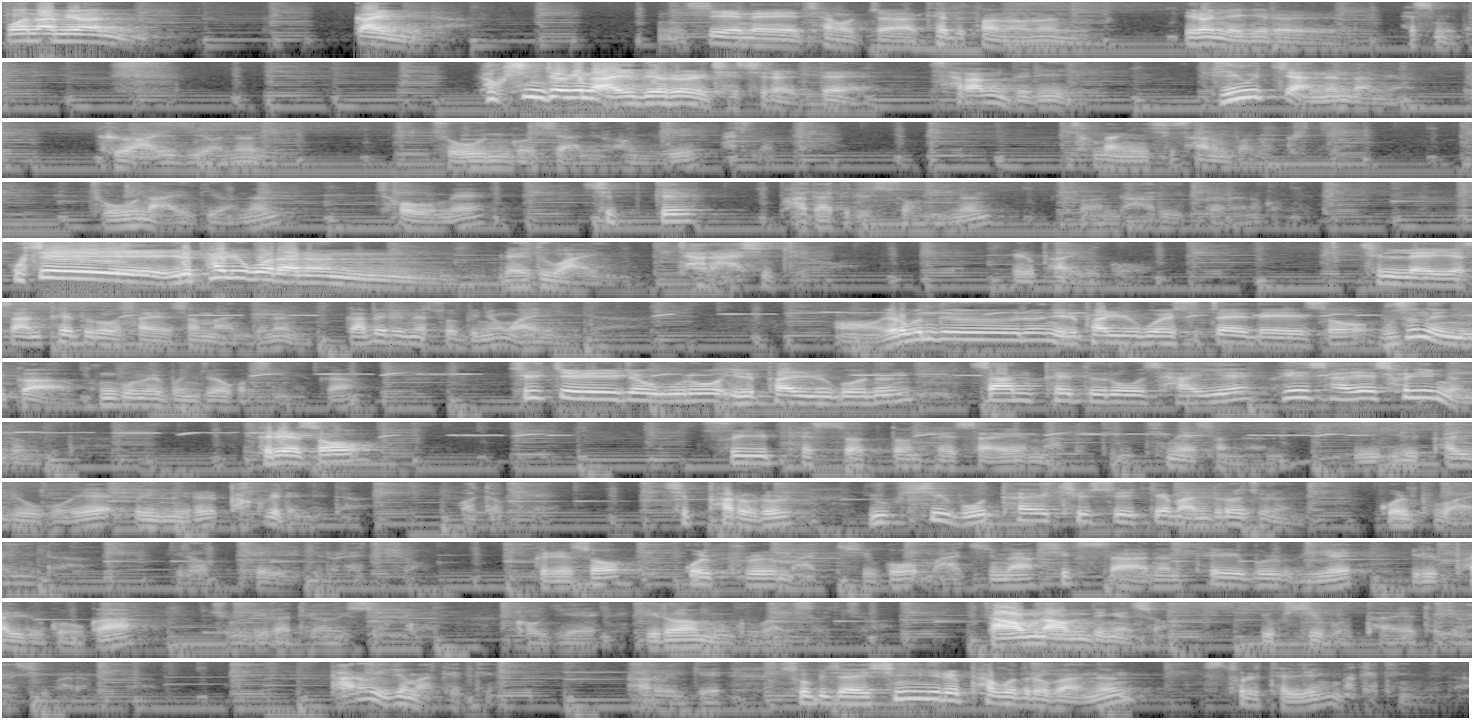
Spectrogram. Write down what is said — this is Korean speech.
뻔하면 까입니다. CNA의 창업자 테드 터너는 이런 얘기를 했습니다. 혁신적인 아이디어를 제시할 때 사람들이 비웃지 않는다면 그 아이디어는 좋은 것이 아닐 확률이 아주 높다. 상당히 시사하는 바가 크죠. 좋은 아이디어는 처음에 쉽게 받아들일 수 없는 그런 날이 있다는 겁니다. 혹시 1865라는 레드 와인 잘 아시죠? 1865. 칠레의 산페드로사에서 만드는 까베르네 소비뇽 와인입니다. 어, 여러분들은 1865의 숫자에 대해서 무슨 의미일까 궁금해 본 적 없습니까? 실질적으로 1865는 산페드로사의 회사의 설립 연도입니다. 그래서 수입했었던 회사의 마케팅 팀에서는 이 1865의 의미를 바꾸게 됩니다. 어떻게? 18호를 65타에 칠 수 있게 만들어주는 골프 와인이다. 이렇게 얘기를 했죠. 그래서 골프를 마치고 마지막 식사하는 테이블 위에 1865가 준비가 되어 있었고 거기에 이러한 문구가 있었죠. 다음 라운딩에서 65타에 도전하시기 바랍니다. 바로 이게 마케팅. 바로 이게 소비자의 심리를 파고 들어가는 스토리텔링 마케팅입니다.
